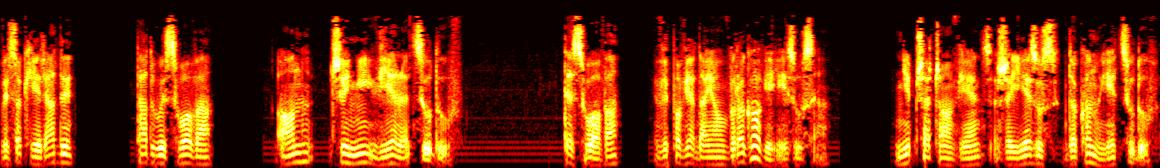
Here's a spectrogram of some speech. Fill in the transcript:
Wysokiej Rady padły słowa On czyni wiele cudów. Te słowa wypowiadają wrogowie Jezusa. Nie przeczą więc, że Jezus dokonuje cudów.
